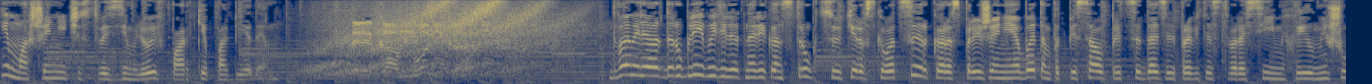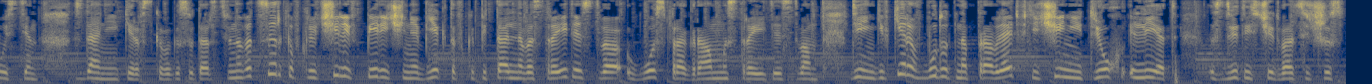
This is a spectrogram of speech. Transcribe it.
и мошенничество с землей в Парке Победы. 2 миллиарда рублей выделят на реконструкцию Кировского цирка. Распоряжение об этом подписал председатель правительства России Михаил Мишустин. Здание Кировского государственного цирка включили в перечень объектов капитального строительства госпрограммы строительства. Деньги в Киров будут направлять в течение трех лет с 2026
